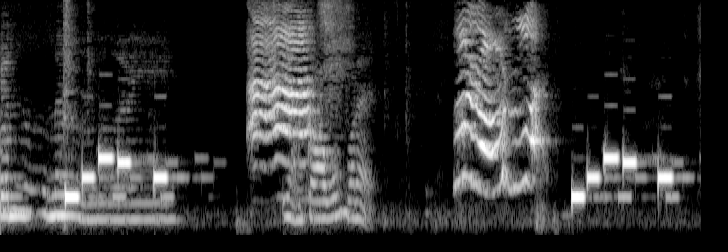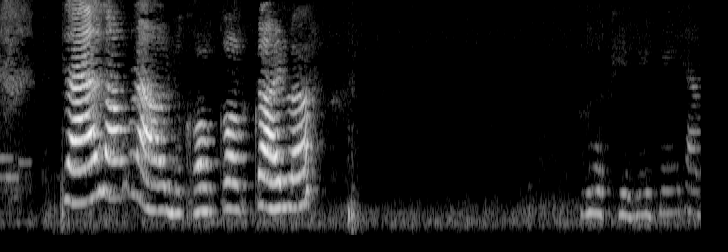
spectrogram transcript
จนเหนื่อยอย่างกอวุ้บ่ได้ เราอยู่ก็ก็ไกลแล้วดูทีวีดีครับ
